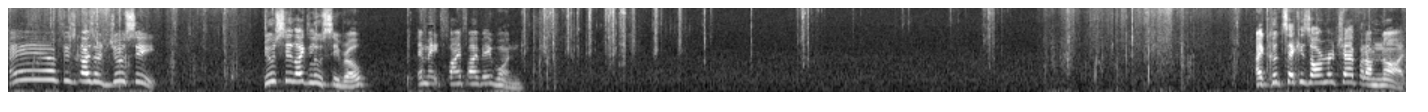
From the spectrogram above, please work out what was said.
Damn, these guys are juicy. Juicy like Lucy, bro. M855A1. I could take his armor chat, but I'm not.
